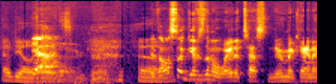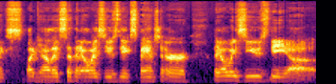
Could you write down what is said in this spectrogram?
That'd be Yeah. hilarious. it Um, also gives them a way to test new mechanics, like Yeah. how they said they always use the expansion, or they always use the uh,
